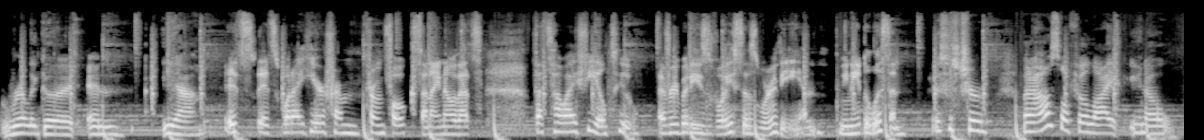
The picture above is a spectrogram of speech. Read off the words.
Really good. And yeah. It's it's what i hear from from folks and i know that's that's how i feel too. Everybody's voice is worthy and we need to listen. This is true. But i also feel like you know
